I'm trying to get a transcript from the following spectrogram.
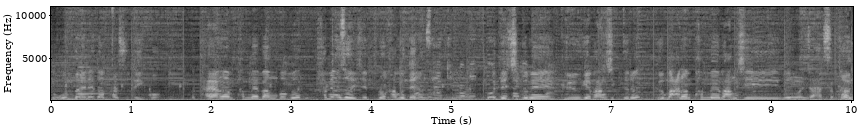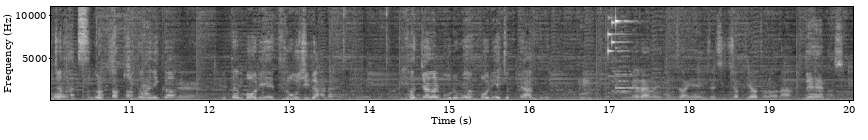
또 온라인에다 팔 수도 있고 다양한 판매 방법은 하면서 이제 풀어가면 되는 거예요. 근데 지금의 교육의 방식들은 그 많은 판매 방식을 먼저 학습하고. 먼저 학습을 시키고 하니까 네. 일단 머리에 들어오지가 않아요. 이 현장을 모르면 머리에 절대 안 들어오고. 판매라는 현장에 이제 직접 뛰어들어라. 네, 맞습니다.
